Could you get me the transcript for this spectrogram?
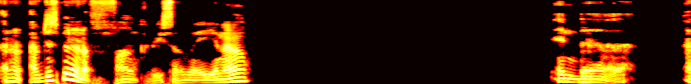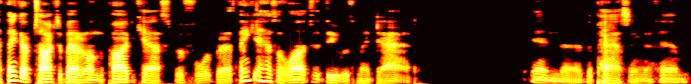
I don't I've just been in a funk recently, you know? And uh I think I've talked about it on the podcast before, but I think it has a lot to do with my dad and uh, the passing of him.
